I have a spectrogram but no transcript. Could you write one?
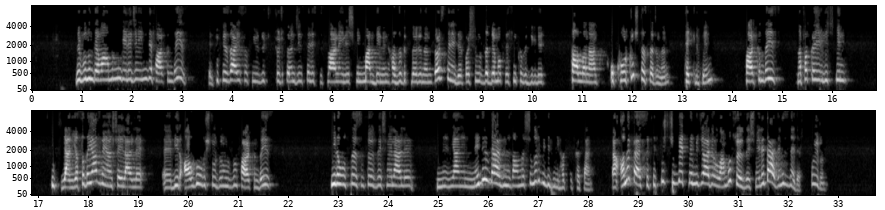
Ve bunun devamının geleceğini de farkındayız. E, Türk Ceza Yasası 103 çocukların cinsel istismarına ilişkin maddenin hazırlıklarının 4 senedir başımızda demokrasinin kılıcı gibi sallanan o korkunç tasarının, teklifin farkındayız. Nafakaya ilişkin yani yasada yazmayan şeylerle e, bir algı oluşturduğumuzun farkındayız. Yine uluslararası sözleşmelerle yani nedir derdiniz anlaşılır gibi değil hakikaten. Yani ana felsefesi şiddetle mücadele olan bu sözleşmeyle derdiniz nedir? Buyurun.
